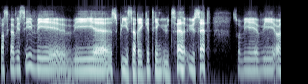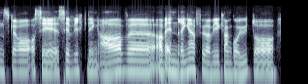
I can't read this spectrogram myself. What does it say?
hva skal vi si, vi, vi spiser ikke ting usett. Så vi, vi ønsker å, å se, se, virkning av, av, endringer før vi kan gå ut og,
